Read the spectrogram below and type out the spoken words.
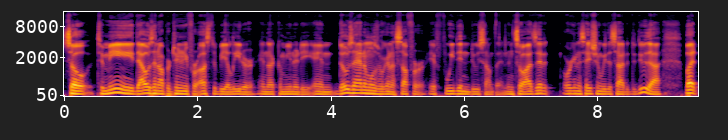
So to me, that was an opportunity for us to be a leader in our community, and those animals were going to suffer if we didn't do something. And so as an organization, we decided to do that. But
